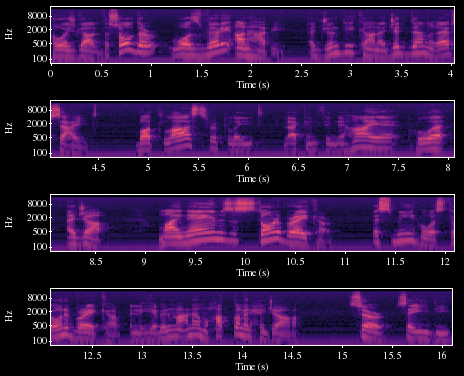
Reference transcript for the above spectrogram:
هو إيش قال؟ The soldier was very unhappy. الجندي كان جدا غير سعيد. But last replied لكن في النهاية هو أجاب. My name is Stonebreaker. اسمي هو Stonebreaker اللي هي بالمعنى محطم الحجارة. Sir سيدي.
